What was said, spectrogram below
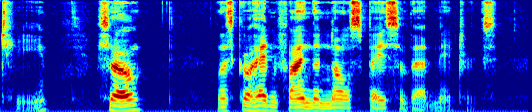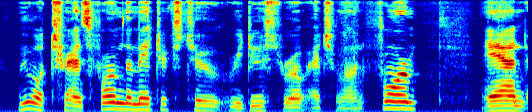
T. So let's go ahead and find the null space of that matrix. We will transform the matrix to reduced row echelon form. And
